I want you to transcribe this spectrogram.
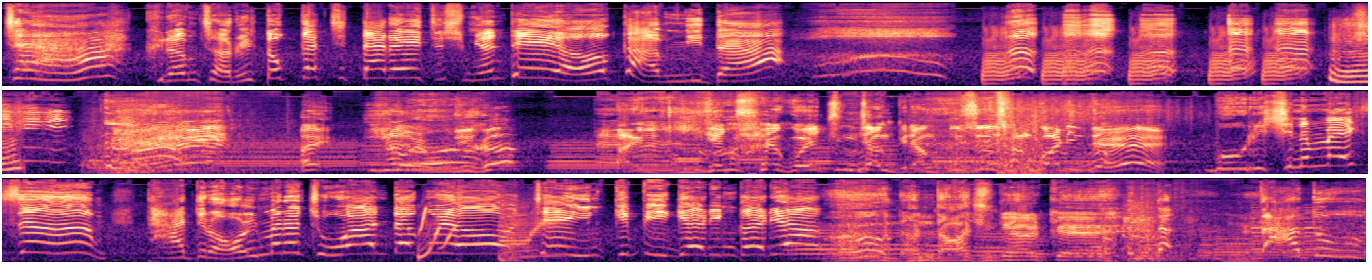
자, 그럼 저를 똑같이 따라해 주시면 돼요. 갑니다. 아 이걸 우리가? 아니, 이게 최고의 중장비랑 무슨 상관인데? 모르시는 말씀. 다들 얼마나 좋아한다고요. 제 인기 비결인걸요. 아, 난 나중에 할게. 나 나도.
